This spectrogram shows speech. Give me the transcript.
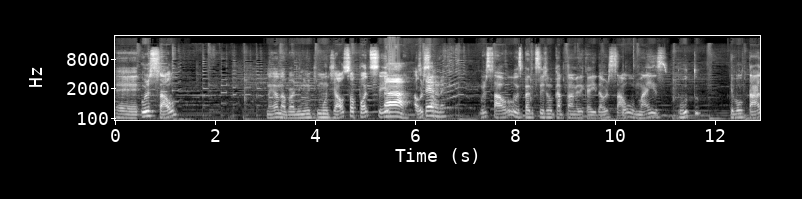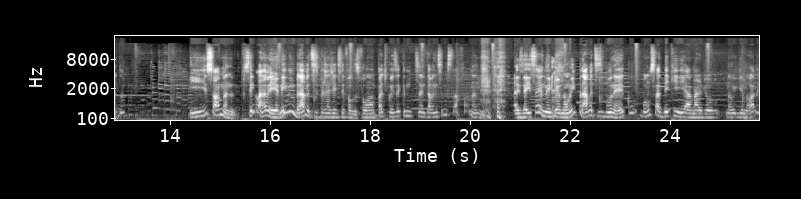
É, Ursal, né, na ordem mundial, só pode ser Ah, a Ursal. espero, né? Ursal. Espero que seja o Capitão América aí da Ursal, mais puto, revoltado. E só, mano. Sei lá, velho. Eu nem lembrava desses personagens que você falou. Você falou uma parte de coisa que não, você não tava nem sabendo o que você tava falando. Mas é isso aí, eu, nem- eu não lembrava desses bonecos. Bom saber que a Marvel não ignora.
